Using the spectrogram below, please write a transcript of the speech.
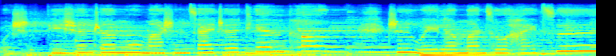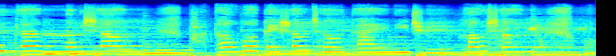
我是匹旋转木马，身在这天堂，只为了满足孩子的梦想。爬到我背上就带你去翱翔，我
